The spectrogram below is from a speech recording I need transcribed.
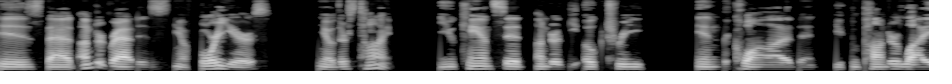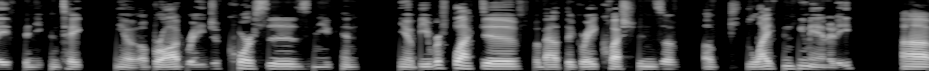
is that undergrad is, you know, four years. You know, there's time. You can sit under the oak tree in the quad and you can ponder life and you can take, you know, a broad range of courses and you can, you know, be reflective about the great questions of, of life and humanity. Uh,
